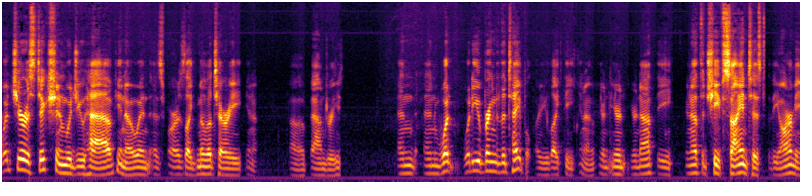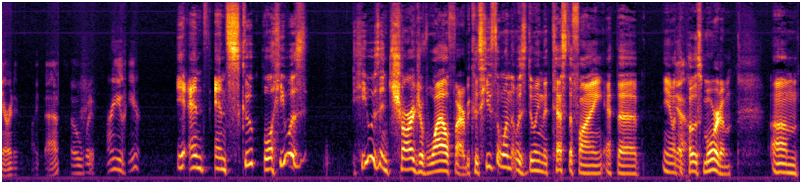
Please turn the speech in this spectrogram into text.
what jurisdiction would you have? You know, in as far as like military, you know, uh, boundaries. And and what what do you bring to the table? Are you like the you know you're you're you're not the you're not the chief scientist for the army or anything like that. So why are you here? Yeah, and and Scoop, well, he was he was in charge of Wildfire because he's the one that was doing the testifying at the you know at Yeah. the post mortem. Um,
